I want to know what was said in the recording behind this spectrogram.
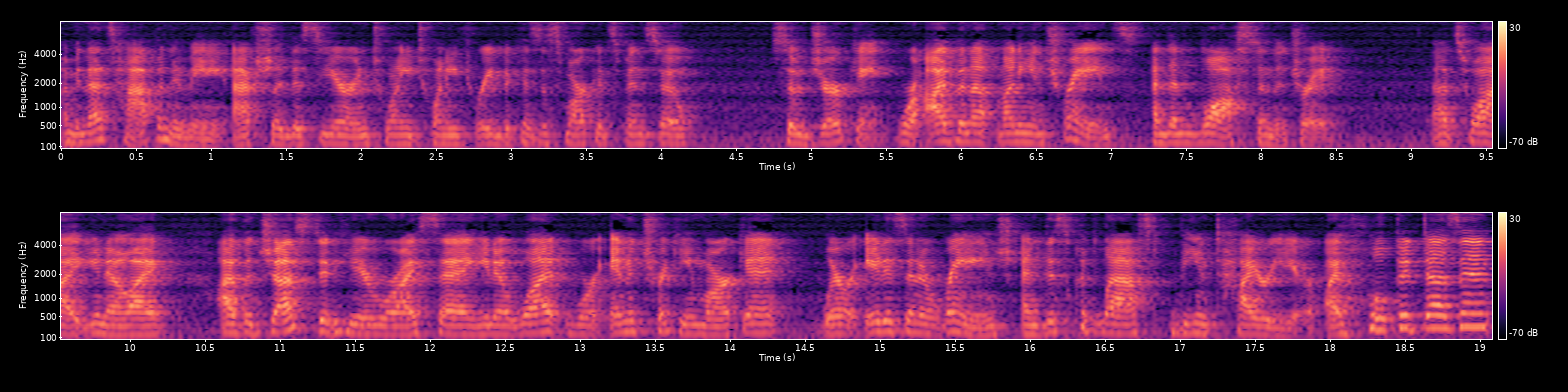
I mean, that's happened to me actually this year in 2023 because this market's been so so jerky where I've been up money in trades and then lost in the trade. That's why, you know, I, I've adjusted here where I say, you know what, we're in a tricky market where it is in a range and this could last the entire year. I hope it doesn't.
